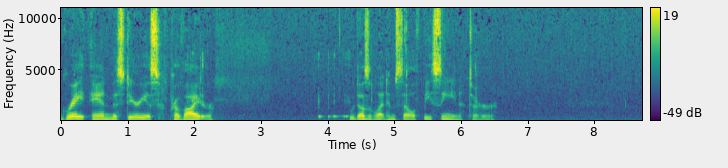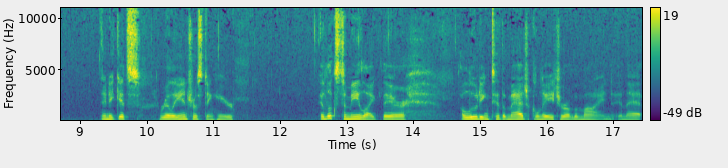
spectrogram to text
great and mysterious provider who doesn't let himself be seen to her. And it gets really interesting here. It looks to me like they're alluding to the magical nature of the mind, in that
